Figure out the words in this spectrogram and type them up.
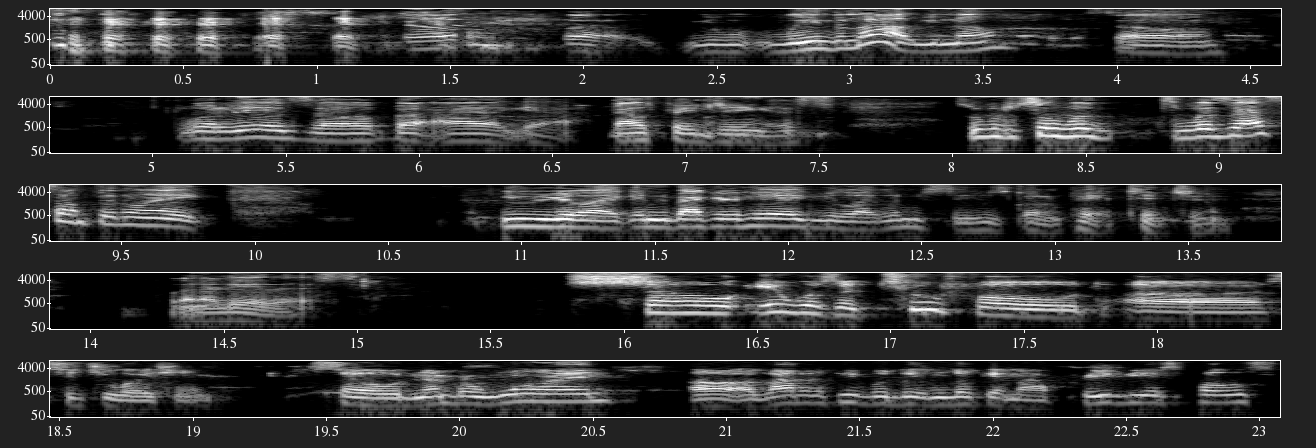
you know? But you weaned them out, you know. So what it is though, but I, yeah, that was pretty genius. So, so was, was that something like you you're like in the back of your head, you're like, let me see who's going to pay attention when I do this. So it was a twofold uh, situation. So number one, uh, a lot of the people didn't look at my previous post,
